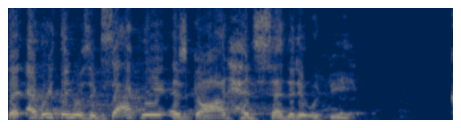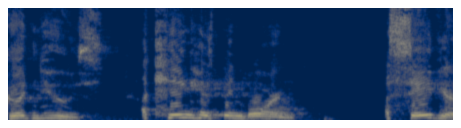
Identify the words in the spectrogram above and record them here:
that everything was exactly as God had said that it would be. Good news. A king has been born, a savior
